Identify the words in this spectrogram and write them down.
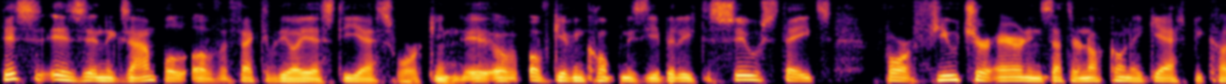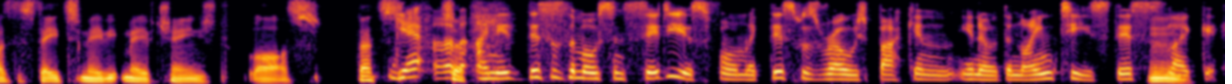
This is an example of effectively ISDS working, eh, of, of giving companies the ability to sue states for future earnings that they're not going to get because the states maybe may have changed laws. That's yeah, so, and I mean this is the most insidious form. Like this was wrote back in you know the nineties. This Mm. like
